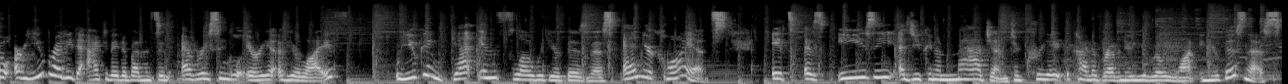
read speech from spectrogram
So, are you ready to activate abundance in every single area of your life? You can get in flow with your business and your clients. It's as easy as you can imagine to create the kind of revenue you really want in your business.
